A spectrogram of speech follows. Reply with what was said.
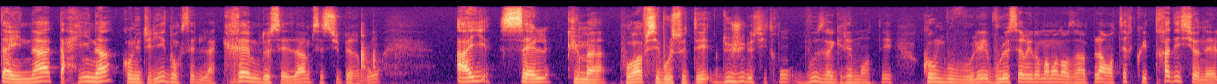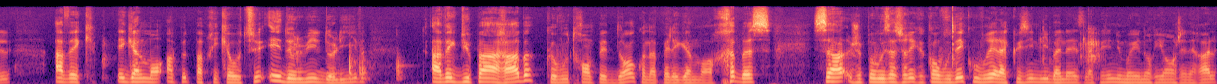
tahina, tahina qu'on utilise. Donc c'est de la crème de sésame, c'est super bon ail, sel, cumin, poivre si vous le souhaitez, du jus de citron, vous agrémentez comme vous voulez. Vous le servez normalement dans un plat en terre cuite traditionnel avec également un peu de paprika au-dessus et de l'huile d'olive avec du pain arabe que vous trempez dedans, qu'on appelle également khabes. Ça, je peux vous assurer que quand vous découvrez la cuisine libanaise, la cuisine du Moyen-Orient en général,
